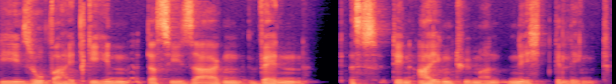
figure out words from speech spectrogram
die so weit gehen, dass sie sagen, wenn es den Eigentümern nicht gelingt,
